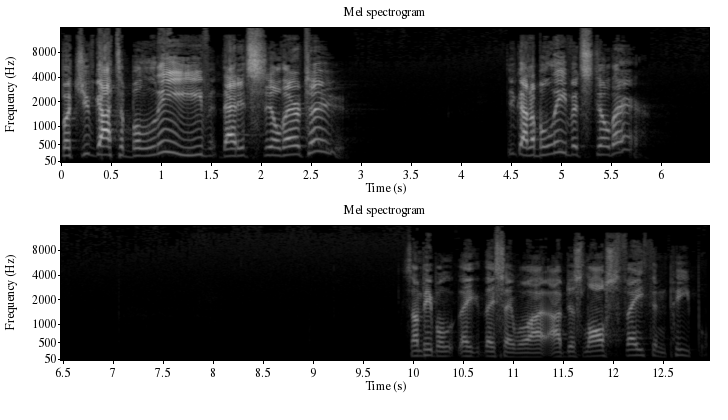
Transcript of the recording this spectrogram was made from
but you've got to believe that it's still there too. You've got to believe it's still there. Some people, they, they say, well, I, have just lost faith in people.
